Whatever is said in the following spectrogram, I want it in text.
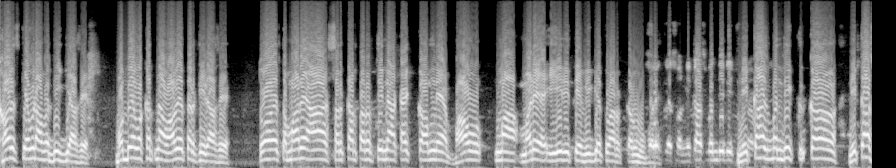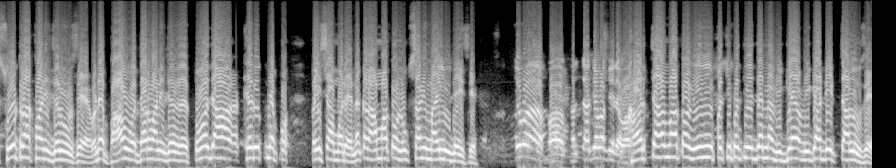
ખર્ચ કેવડા વધી ગયા છે? બબે વખતના વાવેતર કર્યા છે. તો તમારે આ સરકાર તરફથી આ કંઈક અમને ભાવમાં મળે એ રીતે વિગતવાર કરવું પડે. નિકાસબંધી નિકાસબંધી નિકાસ છૂટ રાખવાની જરૂર છે અને ભાવ વધારવાની જરૂર છે. તો જ આ ખેડૂતને પૈસા મળે. નકર આમાં તો નુકસાની માયલું જાય છે? ખર્ચામાં તો વીસ પચીસ પચીસ હજાર ના વીઘા દીઠ ચાલુ છે.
